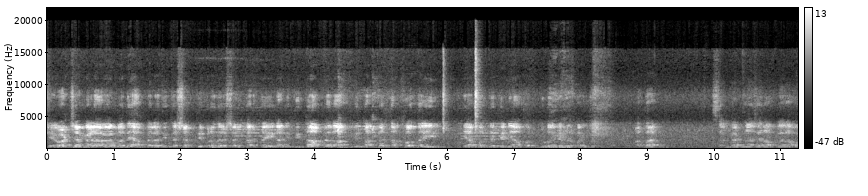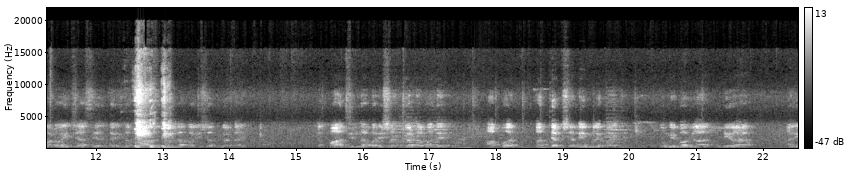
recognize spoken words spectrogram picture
शेवटच्या मेळाव्यामध्ये आपल्याला तिथं शक्ती प्रदर्शन करता येईल आणि तिथं आपल्याला आपली ताकद दाखवता येईल या पद्धतीने आपण पुढे गेलं पाहिजे. आता संघटना जर आपल्याला वाढवायची असेल तर इथं पाच जिल्हा परिषद गट आहे. त्या पाच जिल्हा परिषद गटामध्ये आपण अध्यक्ष नेमले पाहिजे. तुम्ही बघा तेरा आणि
